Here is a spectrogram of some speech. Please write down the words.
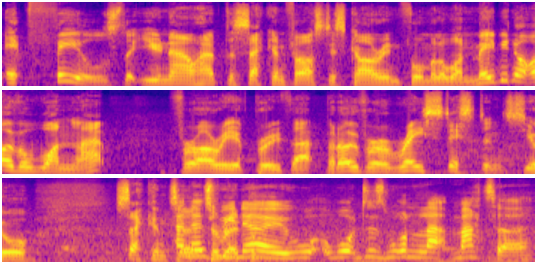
it feels that you now have the second fastest car in Formula One. Maybe not over one lap. Ferrari have proved that, but over a race distance, you're second to, and as to we Red know, Bull. what does one lap matter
